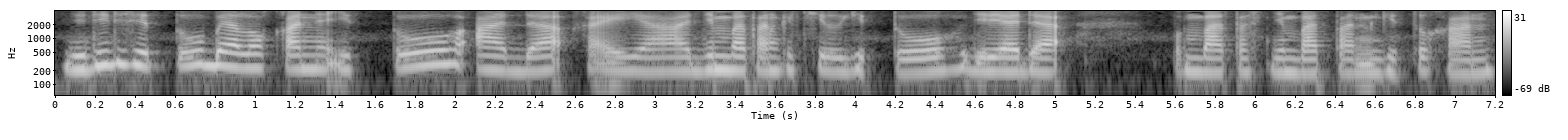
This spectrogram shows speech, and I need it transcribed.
Jadi di situ belokannya itu ada kayak jembatan kecil gitu. Jadi ada pembatas jembatan gitu kan.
